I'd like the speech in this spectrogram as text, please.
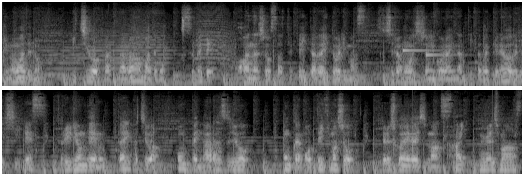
今までの1話から7話までも全てお話をさせていただいております。そちらも一緒にご覧になっていただければ嬉しいです。トリリオンゲーム第8話本編のあらすじを今回持っていきましょう。よろしくお願いします。はい、お願いします。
